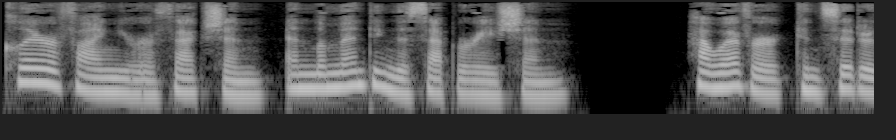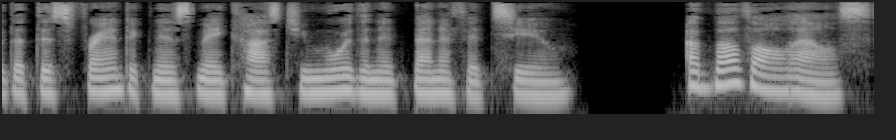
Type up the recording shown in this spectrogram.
clarifying your affection, and lamenting the separation. However, consider that this franticness may cost you more than it benefits you. Above all else,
